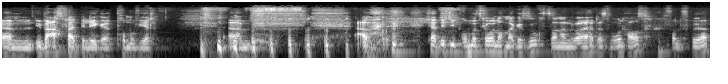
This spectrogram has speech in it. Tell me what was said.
ähm, über Asphaltbelege promoviert. ähm, aber ich habe nicht die Promotion nochmal gesucht, sondern nur das Wohnhaus von früher.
